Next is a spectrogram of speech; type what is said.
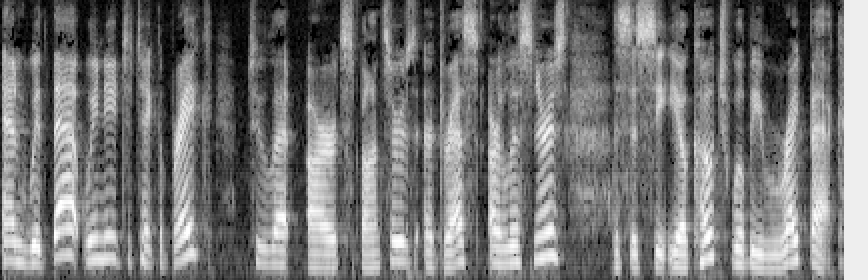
And with that, we need to take a break to let our sponsors address our listeners. This is CEO Coach. We'll be right back.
